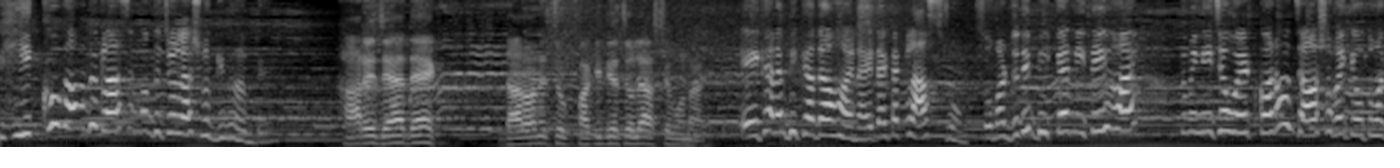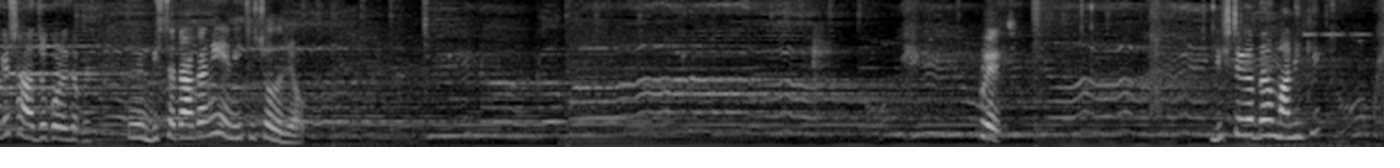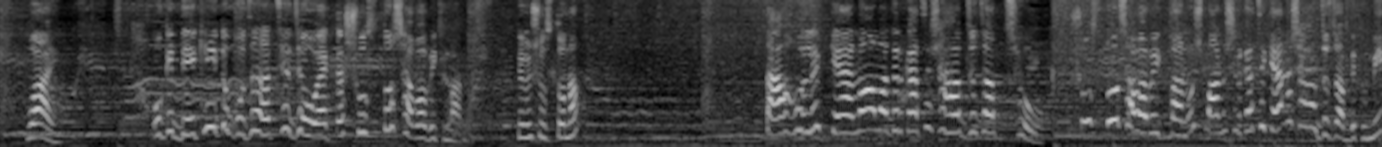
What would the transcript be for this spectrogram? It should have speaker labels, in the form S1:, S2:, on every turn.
S1: ভিক্ষুক আমাদের ক্লাসের মধ্যে চলে আসলো কীভাবে?
S2: আরে যা দেখ দারোয়ানের চোখ ফাঁকি দিয়ে চলে আসছে মনে হয়।
S1: এইখানে ভিক্ষা দেওয়া হয় না এটা একটা ক্লাসরুম তোমার যদি ভিক্ষা নিতেই হয় তুমি নিচে ওয়েট করো, যাওয়ার সময় কেউ তোমাকে সাহায্য করে যাবে।
S3: তুমি বিশটা টাকা নিয়ে নিচে চলে যাও।
S1: গ্রেট বিশ টাকা দেওয়ার মানে কি? ওয়াই ওকে দেখেই তো বোঝা যাচ্ছে যে ও একটা সুস্থ, স্বাভাবিক মানুষ। তুমি সুস্থ না? তাহলে কেন আমাদের কাছে সাহায্য চাচ্ছ? সুস্থ, স্বাভাবিক মানুষ মানুষের কাছে কেন সাহায্য চাবে তুমি?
